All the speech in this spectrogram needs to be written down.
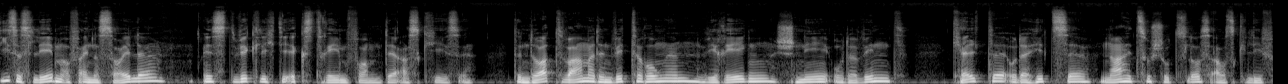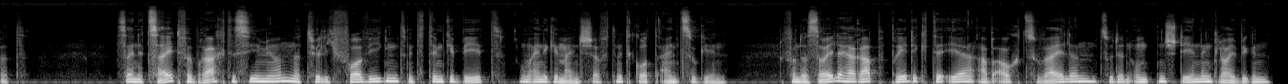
Dieses Leben auf einer Säule ist wirklich die Extremform der Askese, denn dort war man den Witterungen wie Regen, Schnee oder Wind, Kälte oder Hitze nahezu schutzlos ausgeliefert. Seine Zeit verbrachte Simeon natürlich vorwiegend mit dem Gebet, um eine Gemeinschaft mit Gott einzugehen. Von der Säule herab predigte er aber auch zuweilen zu den untenstehenden Gläubigen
